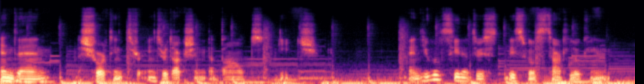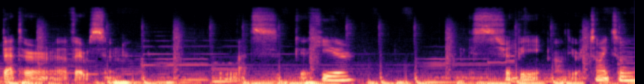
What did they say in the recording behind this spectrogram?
and then a short intro introduction about each and you will see that this, will start looking better uh, very soon let's go here this should be on your title.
